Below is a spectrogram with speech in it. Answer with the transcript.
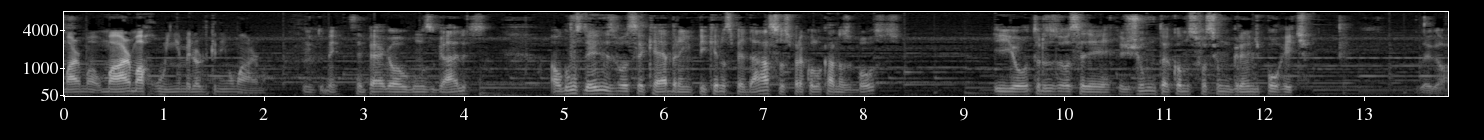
uma arma, uma arma ruim é melhor do que nenhuma arma. Muito bem. Você pega alguns galhos. Alguns deles você quebra em pequenos pedaços para colocar nos bolsos. E outros você junta como se fosse um grande porrete. Legal.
